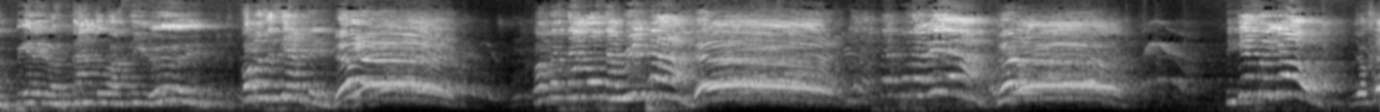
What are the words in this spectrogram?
los tacos así. ¡Uy! ¿Cómo se sienten? ¿Cómo está Costa Rica? ¿Está en pura vida? ¿Y quién soy yo? ¡Yo soy Ah,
